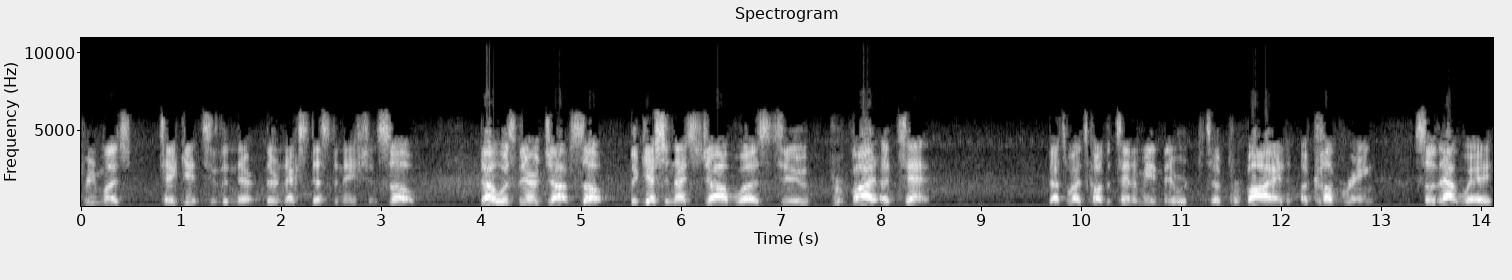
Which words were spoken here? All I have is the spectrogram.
pretty much take it to the ne- their next destination. So, that was their job. So, the Gershonites' job was to provide a tent. That's why it's called the tent of meeting. They were to provide a covering so that way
